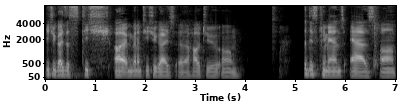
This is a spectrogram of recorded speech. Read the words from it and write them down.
teach you guys this teach uh, i'm gonna teach you guys uh, how to um, these commands as um,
